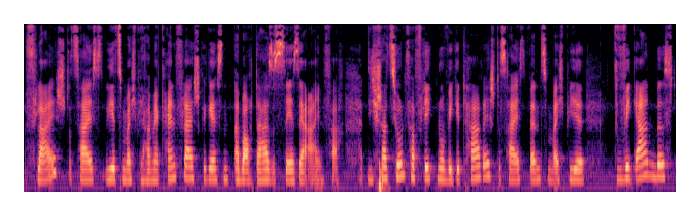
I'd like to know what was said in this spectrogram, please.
Fleisch. Das heißt, wir zum Beispiel haben ja kein Fleisch gegessen, aber auch da ist es sehr, sehr einfach. Die Station verpflegt nur vegetarisch. Das heißt, wenn zum Beispiel du vegan bist,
